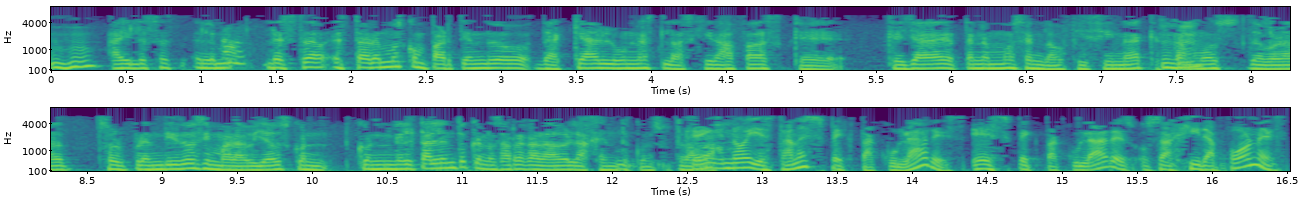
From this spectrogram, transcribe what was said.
Ujú. Ahí les, Ah. les esta- estaremos compartiendo de aquí al lunes las jirafas que, que ya tenemos en la oficina, que estamos de verdad sorprendidos y maravillados con, con el talento que nos ha regalado la gente con su trabajo. Sí, no, y están espectaculares, espectaculares, o sea, jirafones.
